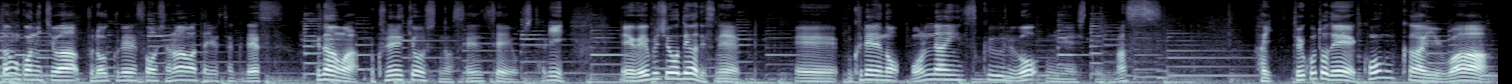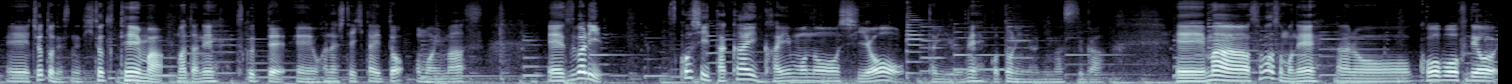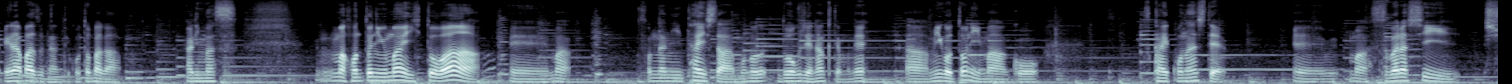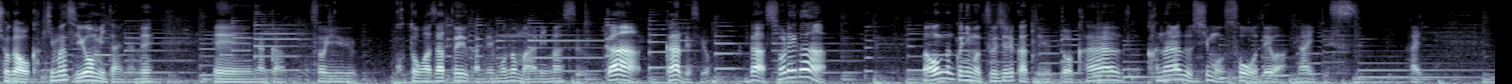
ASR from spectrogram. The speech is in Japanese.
どうもこんにちは。プロウクレレ奏者の粟田優作です。普段はウクレレ教室の先生をしたり、えー、ウェブ上ではですね、えー、ウクレレのオンラインスクールを運営しています。はい。ということで今回は、えー、ちょっとですね一つテーマまたね作って、えお話していきたいと思います。ズバリ少し高い買い物をしようというねことになりますが、えー、まあそもそもね、あのー、工房筆を選ばずなんて言葉があります。まあ本当に上手い人は、えー、まあそんなに大したもの道具じゃなくてもねあ見事にまあこう使いこなして、えー、まあ素晴らしい書画を描きますよみたいなね、えー、なんかそういうことわざというかねものもありますががですよがそれがまあ、音楽にも通じるかというと必ずしもそうではないです。はい、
